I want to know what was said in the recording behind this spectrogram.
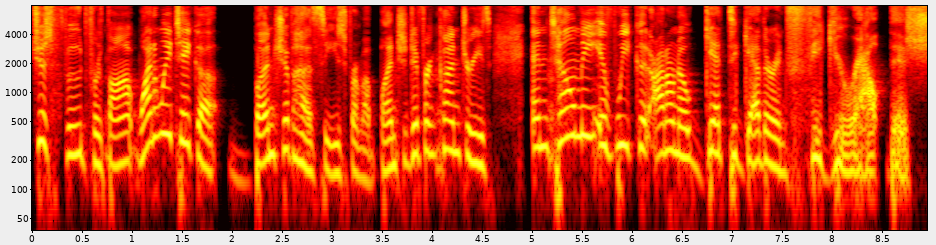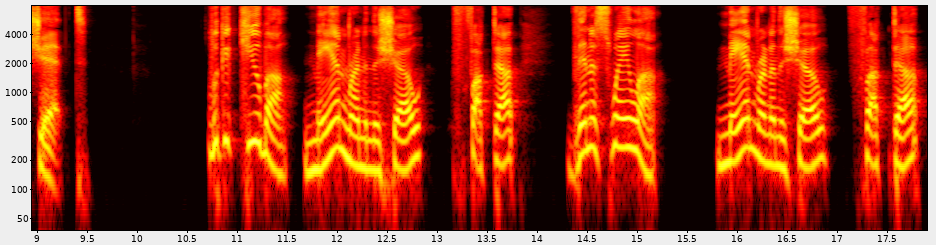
just food for thought. Why don't we take a bunch of hussies from a bunch of different countries and tell me if we could, I don't know, get together and figure out this shit. Look at Cuba, man running the show, fucked up. Venezuela, man running the show, fucked up.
